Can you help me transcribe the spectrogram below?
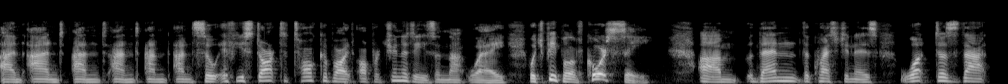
and and and and and and so if you start to talk about opportunities in that way, which people of course see, um, then the question is, what does that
